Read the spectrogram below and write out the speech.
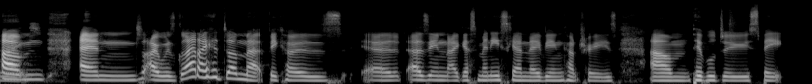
Um, and I was glad I had done that because, uh, as in, I guess, many Scandinavian countries, um, people do speak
